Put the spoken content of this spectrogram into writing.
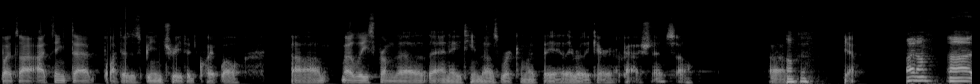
but I, I think that Black Desert is being treated quite well. Um, at least from the the NA team that I was working with, they they really cared and are passionate. So, um, Okay. Yeah. Right on. Uh,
